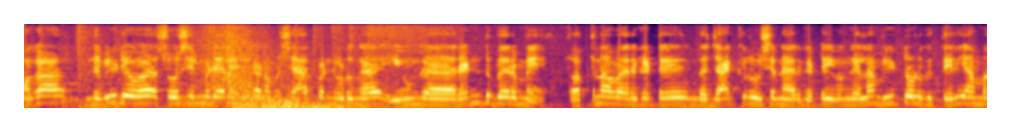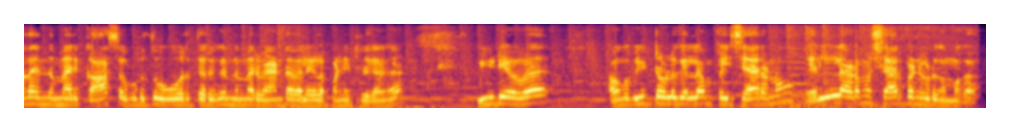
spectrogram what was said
மகா இந்த வீடியோவை சோஷியல் மீடியாவில் எங்கே நம்ம ஷேர் பண்ணி விடுங்க. இவங்க ரெண்டு பேருமே ரத்னாவாக இருக்கட்டும் இந்த ஜாக்கி ரூஷனாக இருக்கட்டும் இவங்க எல்லாம் வீட்டோளுக்கு தெரியாமல் தான் இந்த மாதிரி காசை கொடுத்து ஒவ்வொருத்தருக்கு இந்த மாதிரி வேண்டாம் வேலைகளை பண்ணிட்டு இருக்காங்க. வீடியோவை அவங்க வீட்டோளுக்கு எல்லாம் போய் சேரணும். எல்லா இடமும் ஷேர் பண்ணி விடுங்க மகா.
